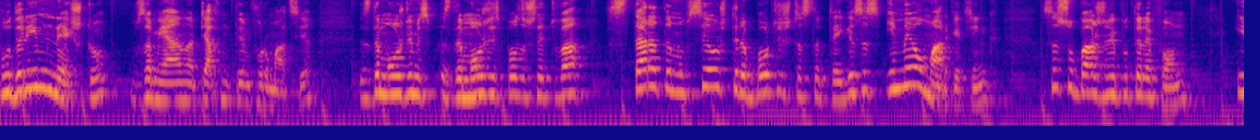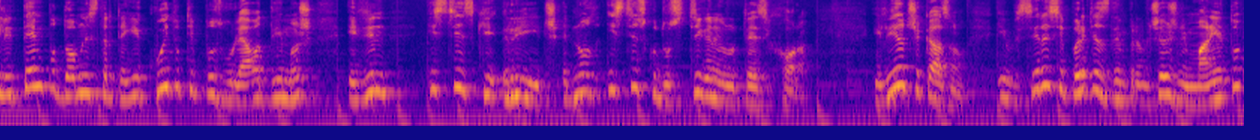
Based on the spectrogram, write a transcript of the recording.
Подарим нещо в замяна на тяхната информация, за да може да, за да, може да използваш след това старата, но все още работеща стратегия с имейл маркетинг, с обаждане по телефон или тем подобни стратегии, които ти позволяват да имаш един истински рич, едно истинско достигане до тези хора. Или иначе казано, инвестирай си парите, за да им привлечеш вниманието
